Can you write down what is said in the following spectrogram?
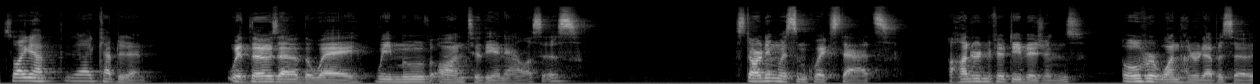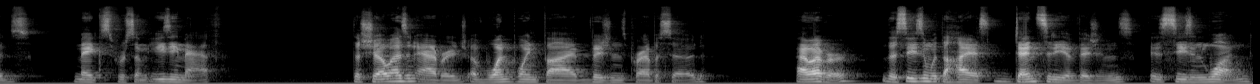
So I, got, I kept it in. With those out of the way, we move on to the analysis. Starting with some quick stats 150 visions, over 100 episodes makes for some easy math. The show has an average of 1.5 visions per episode. However, the season with the highest density of visions is season 1,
